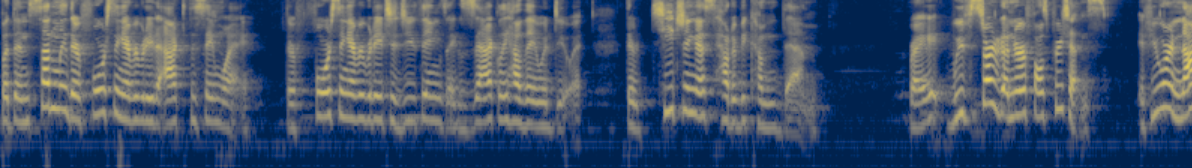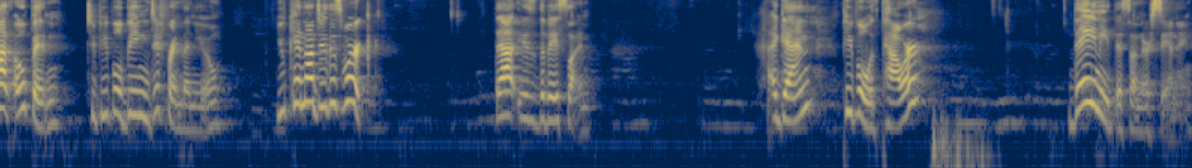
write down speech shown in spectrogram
but then suddenly they're forcing everybody to act the same way. They're forcing everybody to do things exactly how they would do it. They're teaching us how to become them, right? We've started under a false pretense. If you are not open to people being different than you, you cannot do this work. That is the baseline. Again, people with power, they need this understanding.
